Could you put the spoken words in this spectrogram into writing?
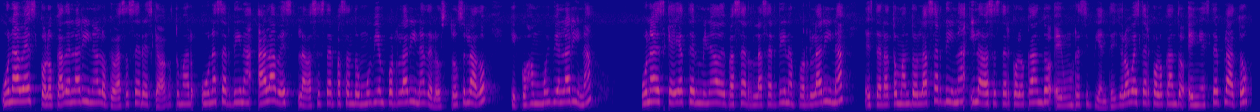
Una vez colocada en la harina, lo que vas a hacer es que vas a tomar una sardina a la vez, la vas a estar pasando muy bien por la harina de los dos lados, que cojan muy bien la harina. Una vez que hayas terminado de pasar la sardina por la harina, estará tomando la sardina y la vas a estar colocando en un recipiente. Yo la voy a estar colocando en este plato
